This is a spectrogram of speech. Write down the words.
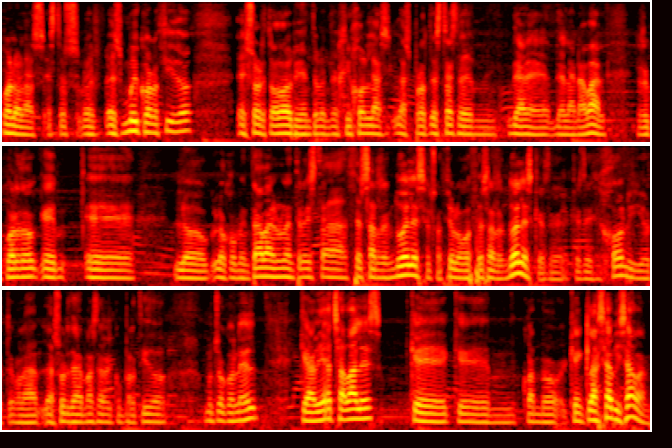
Bueno, las, esto es, es, muy conocido, eh, sobre todo, evidentemente, en Gijón, las, las protestas de, de, de, la naval. Recuerdo que... Eh, lo, comentaba en una entrevista a César Rendueles, el sociólogo César Rendueles, que es, de, que Gijón, y yo tengo la, suerte además de haber compartido mucho con él, que había chavales que, mm, cuando, que en clase avisaban.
